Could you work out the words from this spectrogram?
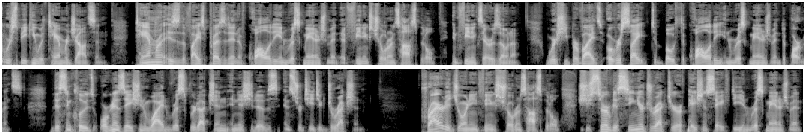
we're speaking with Tamara Johnson. Tamara is the Vice President of Quality and Risk Management at Phoenix Children's Hospital in Phoenix, Arizona, where she provides oversight to both the quality and risk management departments. This includes organization wide risk reduction initiatives and strategic direction. Prior to joining Phoenix Children's Hospital, she served as Senior Director of Patient Safety and Risk Management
